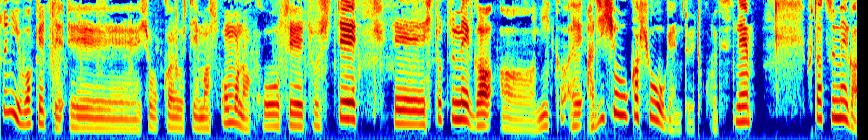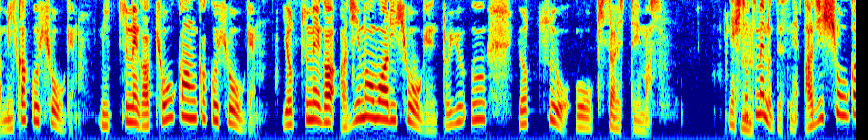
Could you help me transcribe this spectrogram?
つに分けて、えー、紹介をしています。主な構成として、えー、1つ目が、あ味か、えー、味評価表現というところですね。2つ目が味覚表現。3つ目が共感覚表現。4つ目が味回り表現という4つを記載しています。で、一つ目のですね、うん、味評価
